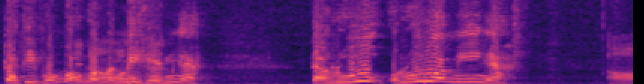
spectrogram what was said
แต่ที่ผมบอกพี่น้ว่าองมันไม่เห็นไงแต่รู้รู้ว่ามีไงอ๋อ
